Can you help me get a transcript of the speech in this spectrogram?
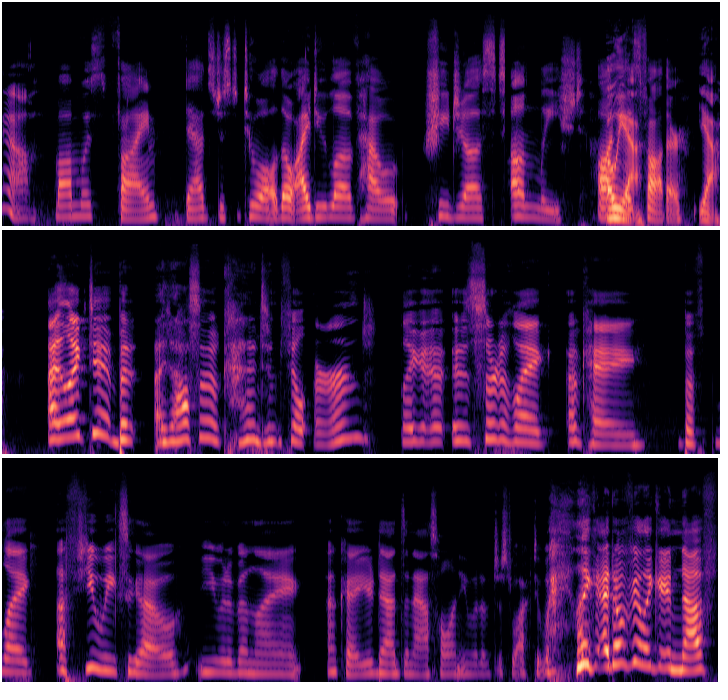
Yeah. Mom was fine. Dad's just a tool. Although I do love how she just unleashed on Oh, his yeah. father. Yeah. I liked it, but it also kind of didn't feel earned. Like it it was sort of like okay, but like a few weeks ago, you would have been like, okay, your dad's an asshole, and you would have just walked away. like I don't feel like enough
